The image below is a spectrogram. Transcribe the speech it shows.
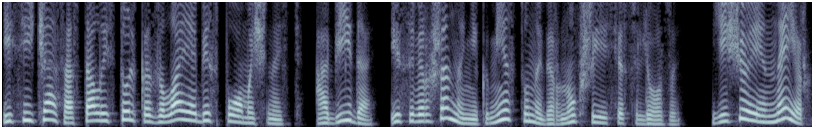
И сейчас осталась только злая беспомощность, обида и совершенно не к месту навернувшиеся слезы. Еще и Нейр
